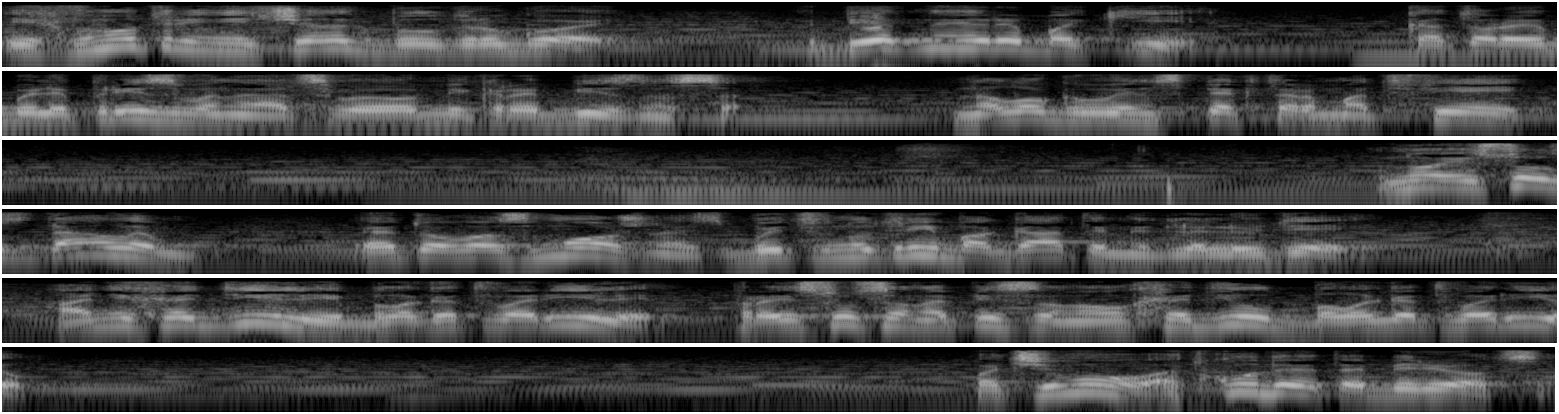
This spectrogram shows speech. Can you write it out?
Их внутренний человек был другой. Бедные рыбаки, которые были призваны от своего микробизнеса. Налоговый инспектор Матфей. Но Иисус дал им эту возможность быть внутри богатыми для людей. Они ходили и благотворили. Про Иисуса написано, Он ходил, благотворил. Почему? Откуда это берется?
